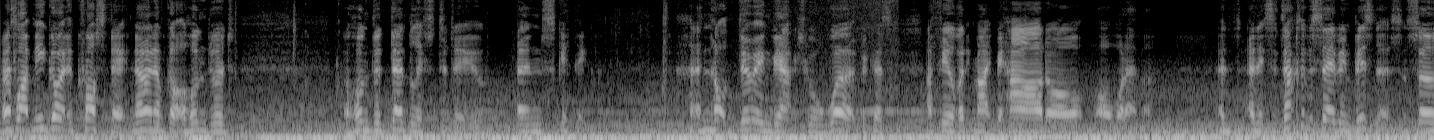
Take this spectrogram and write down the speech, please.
That's like me going to CrossFit, knowing I've got 100, 100 deadlifts to do and skipping and not doing the actual work because I feel that it might be hard or or. And and it's exactly the same in business. And so,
